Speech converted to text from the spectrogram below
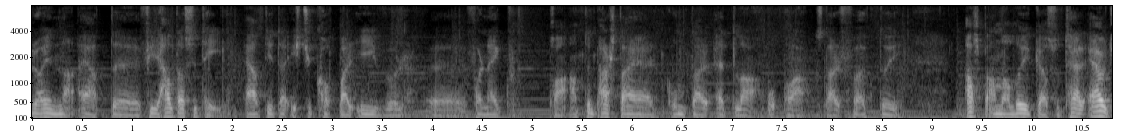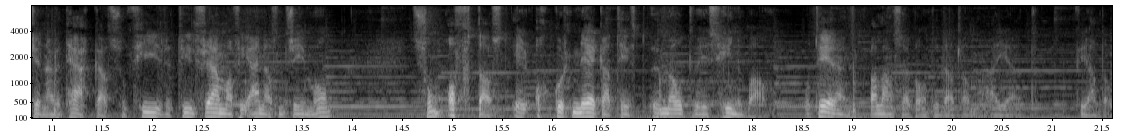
röjna at uh, förhalta seg til, at det ikke koppar iver uh, för negv på antiparsteier, kundar, etla og på starfsføktøy. Alt anna lyka, så tar avgjerne vi teka, så fire til frema for ena som trimon, som oftast er okkur negativt umotvis hinnebav. Og det er en balansakon til at han eier et firhaldag.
